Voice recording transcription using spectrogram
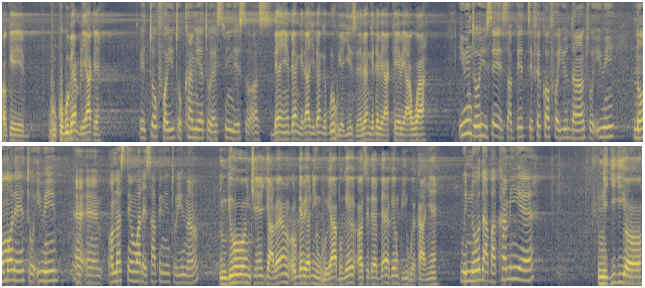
Ɔke kuku bɛ nbili ya kɛ it took for you to come here to explain this to us. bɛ yin bɛ nge da yi bɛ nge bolo kuyɛ yi sɛ bɛ nge de bɛ ya kɛ bɛ ya wa Even though you say it's a bit difficult for you now to even normally to even uh, um, understand what is happening to you now, njo nkyɛn dza bɛ o de bɛ ni ŋu ya bo ke ɔsi de bɛ ke ka nyɛ we know that by coming here, ni dzidzi yɔ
